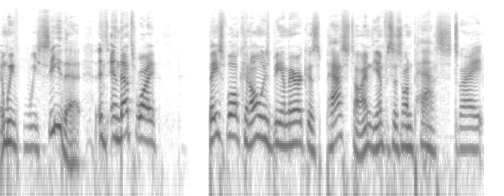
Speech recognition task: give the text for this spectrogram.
and we we see that and, and that's why baseball can always be America's pastime the emphasis on past. Right?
